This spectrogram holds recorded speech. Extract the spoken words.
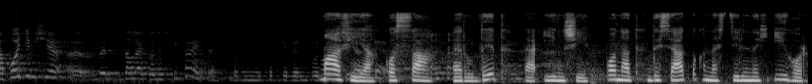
А потім ще е, ви далеко не втікаєте, бо мені потрібен буде. Мафія, коса, ерудит та інші понад десяток настільних ігор,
